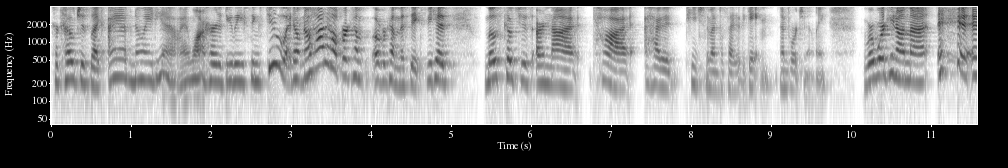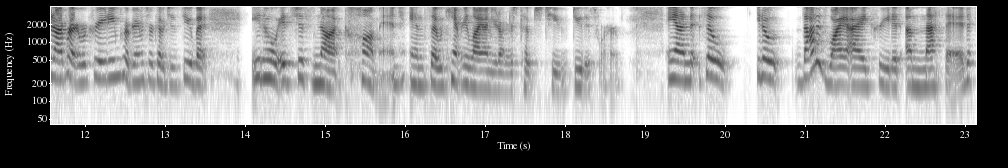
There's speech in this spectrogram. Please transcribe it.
her coach is like, I have no idea. I want her to do these things too. I don't know how to help her come, overcome mistakes because most coaches are not taught how to teach the mental side of the game, unfortunately. We're working on that in our part. We're creating programs for coaches too, but you know, it's just not common. And so we can't rely on your daughter's coach to do this for her. And so you know, that is why I created a method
